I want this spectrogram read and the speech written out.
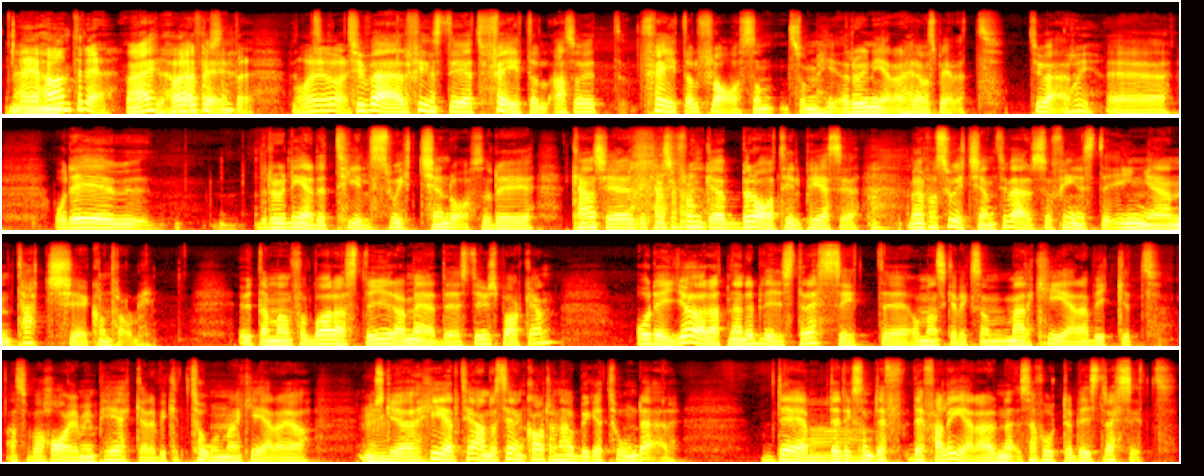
Nej, jag hör inte det. Nej, Det hör jag faktiskt inte. Oj, oj. Tyvärr finns det ett fatal, alltså ett fatal flaw som, som ruinerar hela spelet. Tyvärr. Eh, och det är det till switchen då. Så det kanske, det kanske funkar bra till PC. Men på switchen tyvärr så finns det ingen touchkontroll. Utan man får bara styra med eh, styrspaken. Och det gör att när det blir stressigt, eh, om man ska liksom markera vilket, alltså vad har jag min pekare, vilket ton markerar jag? Nu ska Mm. jag helt till andra sidan kartan här och bygga torn där. Det, Ah. det, liksom, det, det fallerar så fort det blir stressigt.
